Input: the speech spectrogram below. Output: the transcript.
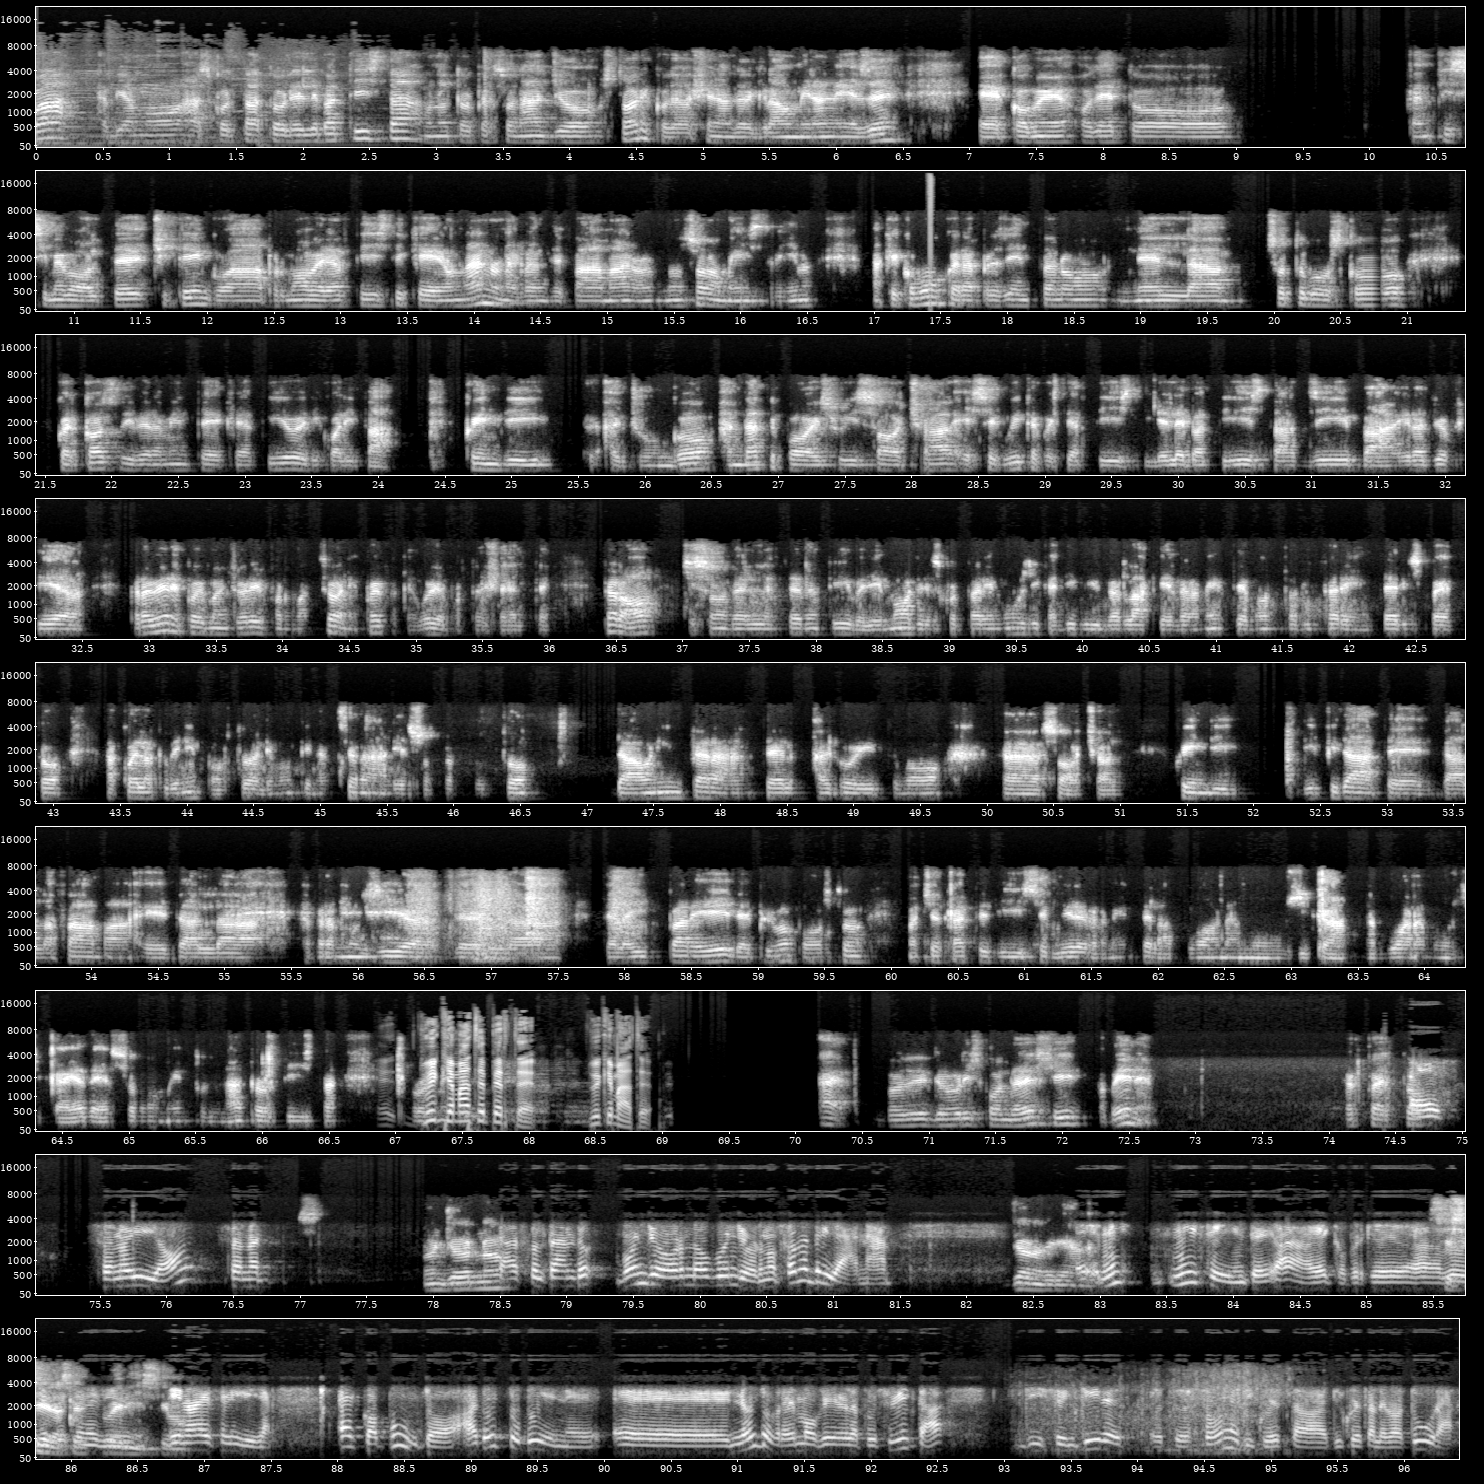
Qua, abbiamo ascoltato Lelle Battista, un altro personaggio storico della scena underground milanese. Eh, come ho detto tantissime volte, ci tengo a promuovere artisti che non hanno una grande fama, non, non sono mainstream, ma che comunque rappresentano nel sottobosco qualcosa di veramente creativo e di qualità. Quindi aggiungo, andate poi sui social e seguite questi artisti, Lele Battista, Ziba, i Radiofiera, per avere poi maggiori informazioni, poi fate voi le vostre scelte. Però ci sono delle alternative, dei modi di ascoltare musica di viverla che è veramente molto differente rispetto a quello che viene imposto dalle multinazionali e soprattutto da un imperante algoritmo eh, social. Quindi diffidate dalla fama e dalla bramosia della, della hit parade del primo posto, ma cercate di seguire veramente la buona musica, la buona musica. E adesso è il momento di un altro artista. Eh, due chiamate per te, due chiamate. Eh, devo rispondere sì, va bene. Perfetto. Eh, sono io? Sono... Buongiorno. Sta ascoltando? Buongiorno, buongiorno, sono Adriana. Buongiorno Adriana. Eh, mi, mi sente? Ah, ecco perché Sì, avevo sì, sento di, benissimo. di non essere in linea. Ecco, appunto, ha detto bene, eh, noi dovremmo avere la possibilità di sentire eh, persone di questa, di questa levatura.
